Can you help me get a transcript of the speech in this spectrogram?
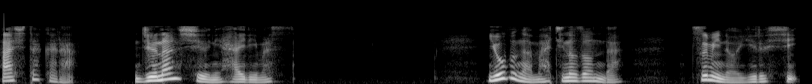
明日から受難週に入ります。ヨブが待ち望んだ罪の許し、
